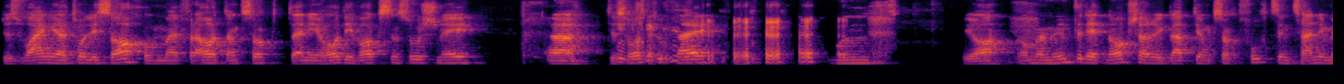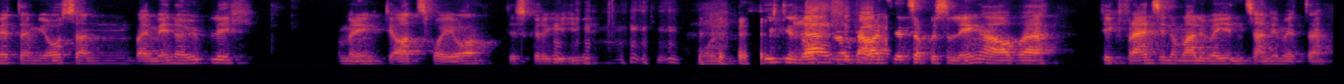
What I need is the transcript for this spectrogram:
das war eigentlich eine tolle Sache. Und meine Frau hat dann gesagt, deine Haare, die wachsen so schnell, äh, das hast du gleich. Und ja, haben wir im Internet nachgeschaut. Ich glaube, die haben gesagt, 15 cm im Jahr sind bei Männern üblich. Und man denkt, ja, zwei Jahre, das kriege ich hin. Und durch den Lockdown super. dauert es jetzt ein bisschen länger, aber die freuen sich normal über jeden Zentimeter.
